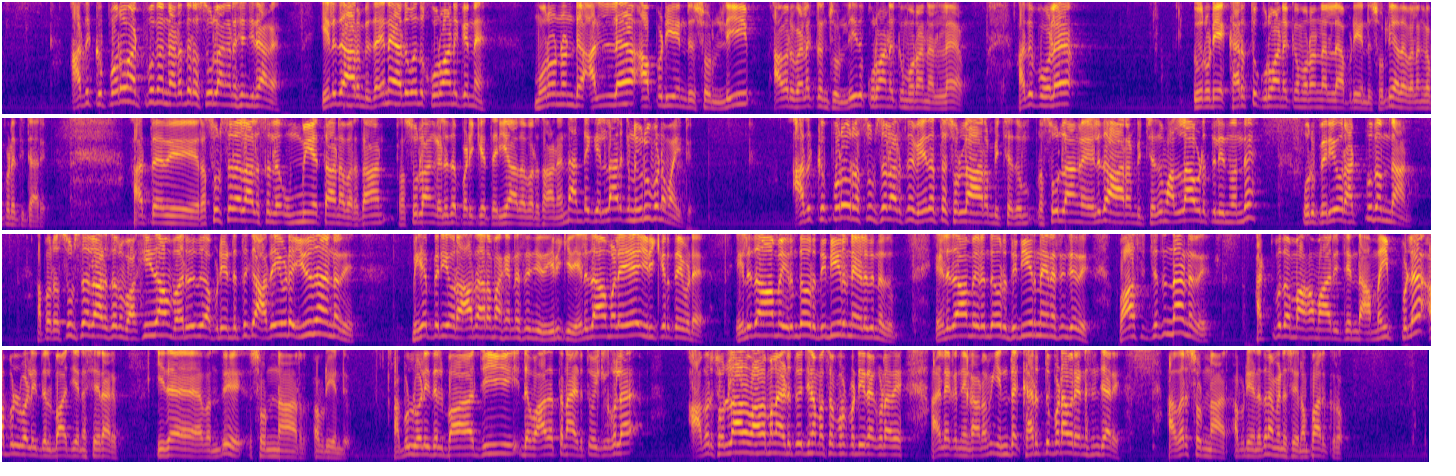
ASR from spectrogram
அதுக்கு பிறகு அற்புதம் நடந்து ரசூலாங்க என்ன செஞ்சிட்டாங்க? எழுத ஆரம்பித்தாங்க ஏன்னா அது வந்து குரானுக்கு என்ன? முரணொண்டு அல்ல அப்படி என்று சொல்லி அவர் விளக்கம் சொல்லி இது குர்ஆனுக்கு முரண் அல்ல. அதுபோல் இவருடைய கருத்து குரானுக்கு முரண் அல்ல அப்படி என்று சொல்லி அதை விளங்கப்படுத்திட்டார். அடுத்தது ரசூல் சல்லா அலுவல உண்மையத்தானவர் தான் ரசூலாங்க எழுத படிக்க தெரியாதவர் தான் என்று அன்றைக்கு எல்லாருக்கும் நிரூபணம் ஆயிட்டு அதுக்கு பிறகு ரசூல் சல்லா அலுவலம் வேதத்தை சொல்ல ஆரம்பித்ததும் ரசூலாங்க எழுத ஆரம்பித்ததும் அல்லாவிடத்துலேருந்து வந்த ஒரு பெரிய ஒரு அற்புதம் தான். அப்போ ரசூல் சல்லா அலுவலம் வகை தான் வருது அப்படின்றதுக்கு அதை விட இதுதான் என்னது? மிகப்பெரிய ஒரு ஆதாரமாக என்ன செஞ்சது? இருக்குது எழுதாமலே இருக்கிறதை விட எழுதாமல் இருந்தவர் திடீர்னு எழுதினதும் எழுதாமல் இருந்தவர் திடீர்னு என்ன செஞ்சது? வாசித்ததும் தான் அற்புதமாக மாறி சென்ற அமைப்பில் அபுல் வலிதல் பாஜி என்ன செய்கிறார் இதை வந்து சொன்னார் அப்படின்ட்டு. அபுல் வலிதல் பாஜி இந்த வாதத்தை நான் எடுத்து வைக்கக்குள்ள அவர் சொல்லாத வாதமெல்லாம் எடுத்து வச்சு நம்ம சப்போர்ட் பண்ணிடக்கூடாது. அதில் கொஞ்சம் காரணம் இந்த கருத்துப்பட அவர் என்ன செஞ்சார்? அவர் சொன்னார் அப்படின்றத நம்ம என்ன செய்கிறோம் பார்க்குறோம்.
